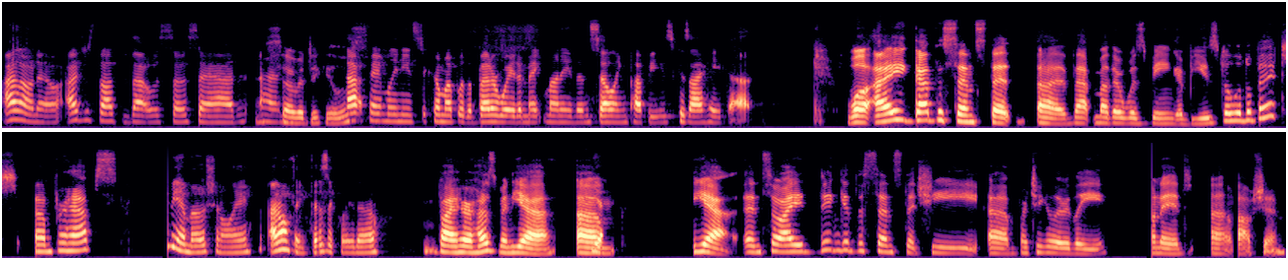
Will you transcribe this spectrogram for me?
I don't know. I just thought that that was so sad. And so ridiculous. that family needs to come up with a better way to make money than selling puppies because I hate that. Well, I got the sense that uh, that mother was being abused a little bit, um, perhaps Maybe emotionally. I don't think physically though. by her husband. Yeah. Um, yeah. And so I didn't get the sense that she um, particularly wanted um, option.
